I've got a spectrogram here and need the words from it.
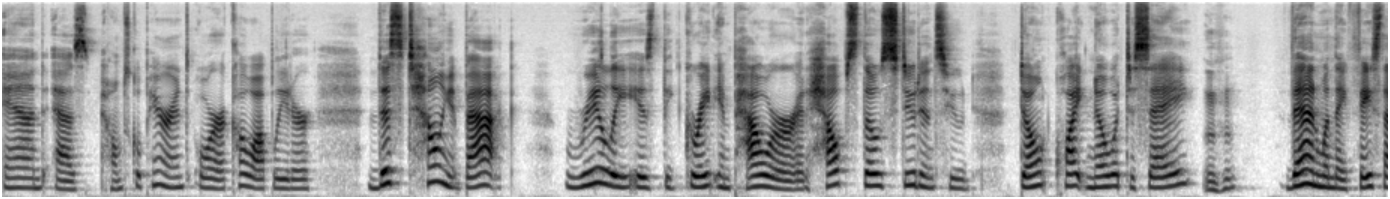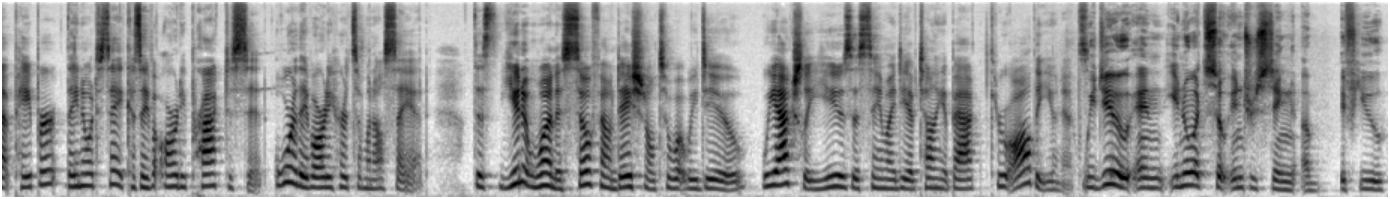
and as a homeschool parent or a co op leader, this telling it back really is the great empowerer. It helps those students who don't quite know what to say. Mm-hmm. Then, when they face that paper, they know what to say because they've already practiced it or they've already heard someone else say it. This unit one is so foundational to what we do. We actually use the same idea of telling it back through all the units. We do. And you know what's so interesting? Uh, if you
